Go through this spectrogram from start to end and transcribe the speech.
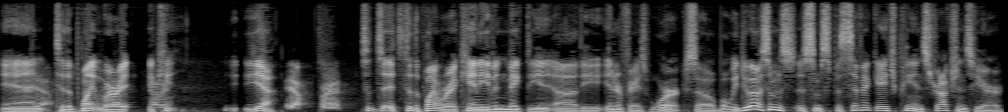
and Yeah. to the point where it, it can't. Yeah, yeah, right. so it's- to the point where it can't even make the uh, the interface work. So, but we do have some some specific HP instructions here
